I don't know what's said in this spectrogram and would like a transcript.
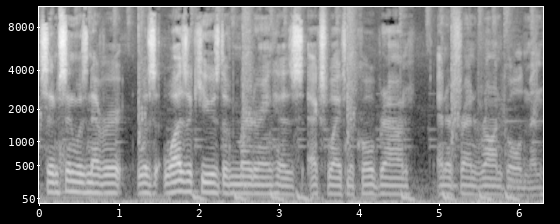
Simpson was never was was accused of murdering his ex-wife Nicole Brown and her friend Ron Goldman.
